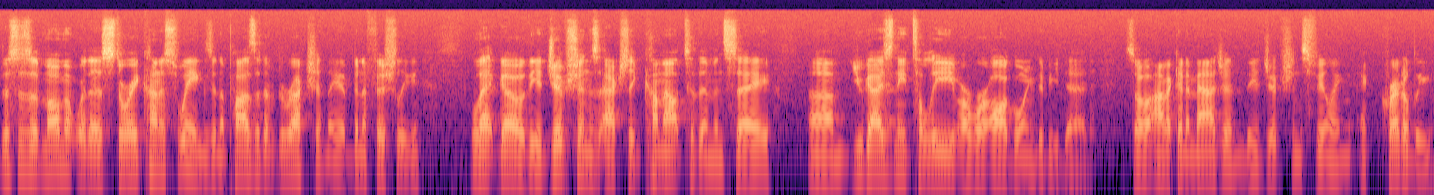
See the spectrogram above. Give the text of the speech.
this is a moment where the story kind of swings in a positive direction. They have been officially let go. The Egyptians actually come out to them and say, um, "You guys need to leave, or we're all going to be dead." So I can imagine the Egyptians feeling incredibly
